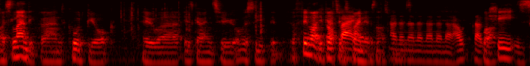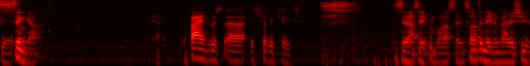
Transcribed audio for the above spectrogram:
Icelandic band called Bjork who uh, is going to obviously. I feel like if you have got to explain band. it, it's not. No, no, no, no, no, no, no. No Well, she is Bjork. singer. The band was uh, the Sugar Cubes. See, that's even worse then. So I didn't even know she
